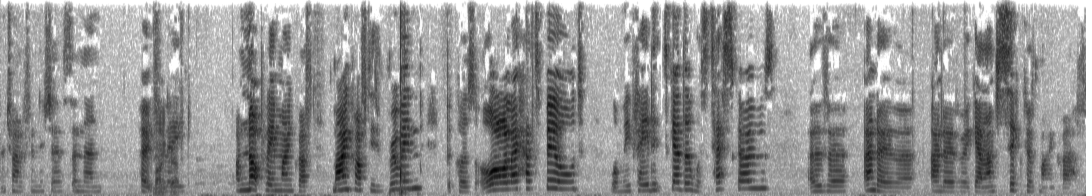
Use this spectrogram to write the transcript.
I'm trying to finish this, and then hopefully. Minecraft. I'm not playing Minecraft. Minecraft is ruined because all I had to build when we played it together was Tesco's over and over and over again. I'm sick of Minecraft.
